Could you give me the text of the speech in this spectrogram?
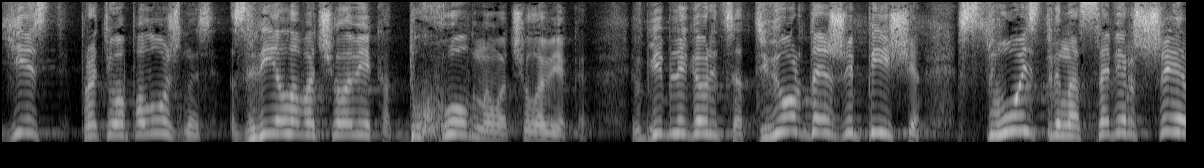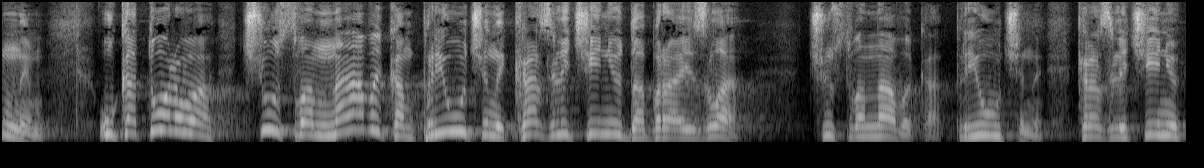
есть противоположность зрелого человека, духовного человека. В Библии говорится, твердая же пища свойственна совершенным, у которого чувства навыком приучены к развлечению добра и зла. Чувства навыка приучены к развлечению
